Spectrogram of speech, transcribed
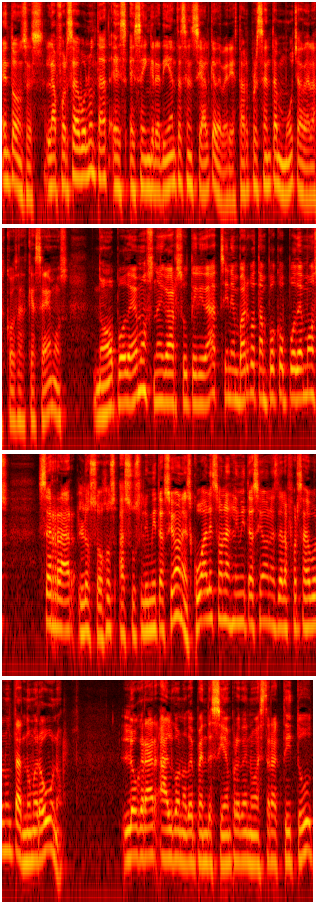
Entonces, la fuerza de voluntad es ese ingrediente esencial que debería estar presente en muchas de las cosas que hacemos. No podemos negar su utilidad, sin embargo, tampoco podemos cerrar los ojos a sus limitaciones. ¿Cuáles son las limitaciones de la fuerza de voluntad? Número uno, lograr algo no depende siempre de nuestra actitud.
